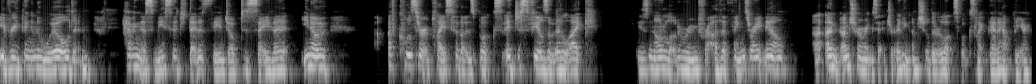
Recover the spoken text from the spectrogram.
everything in the world and having this message that it's their job to save it? You know, of course, there are a place for those books. It just feels a bit like there's not a lot of room for other things right now. I'm, I'm sure I'm exaggerating. I'm sure there are lots of books like that out there.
